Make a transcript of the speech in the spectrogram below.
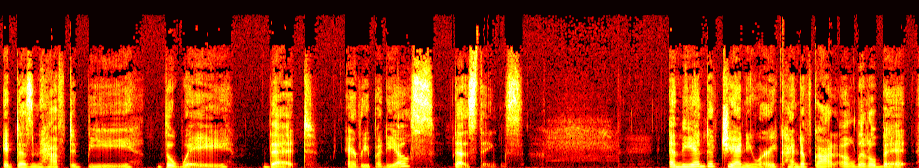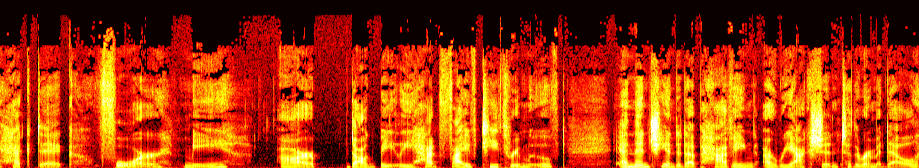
It doesn't have to be the way that everybody else does things. And the end of January kind of got a little bit hectic for me. Our dog Bailey had five teeth removed, and then she ended up having a reaction to the Rimadyl.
